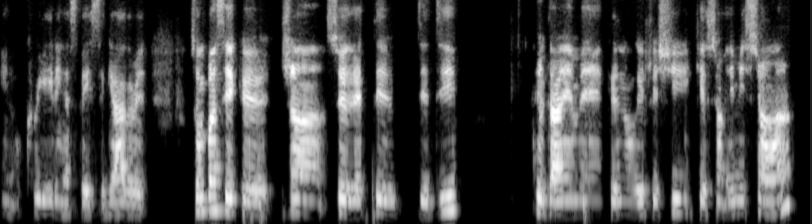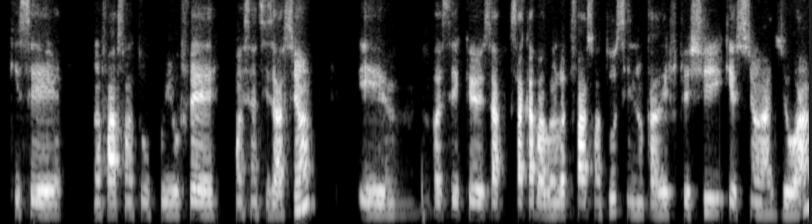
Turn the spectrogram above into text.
you know, creating a space to gather it. So m panse ke jan se rete de di ke l ta eme ke nou reflechi kesyon emisyon an, ki se an fason tou pou yo fe konsyantizasyon. E m panse ke sa, sa kapabon lot fason tou si nou ka reflechi kesyon radio a.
